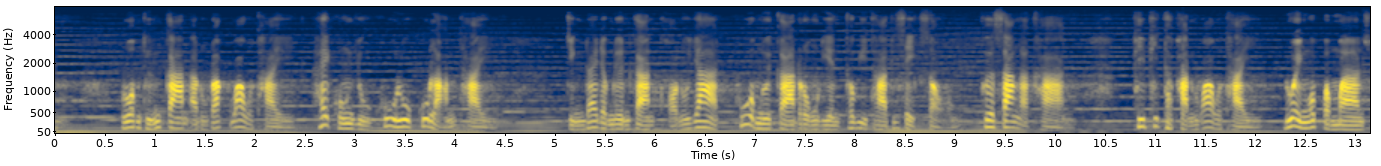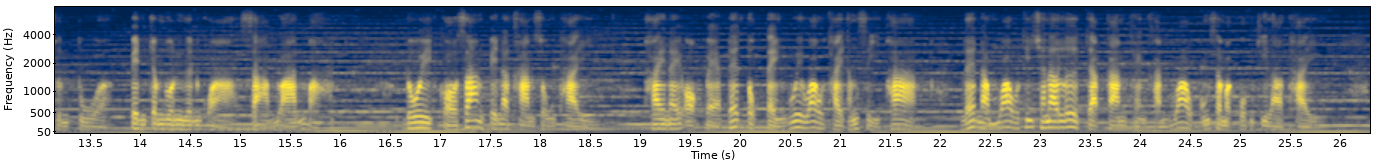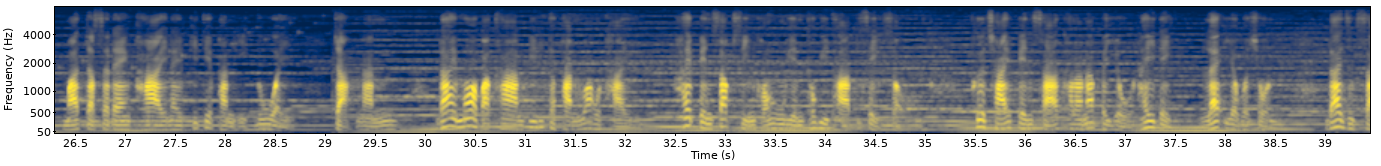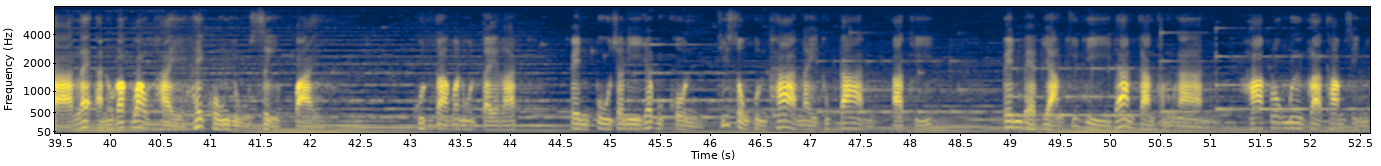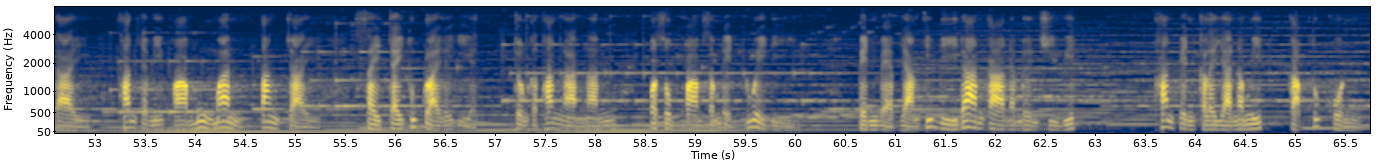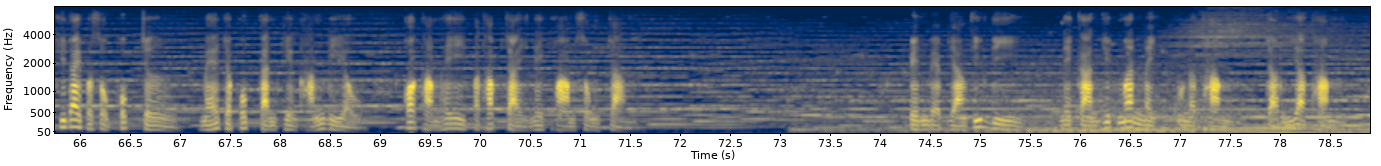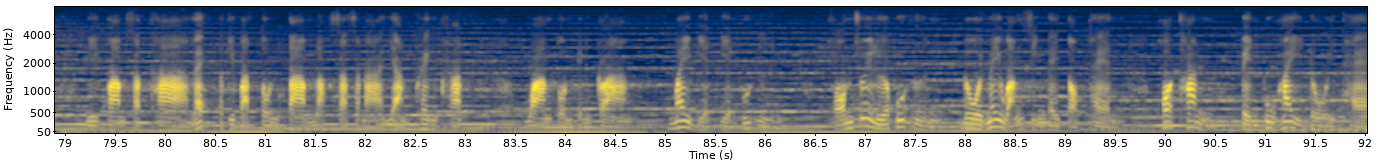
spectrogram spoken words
รวมถึงการอนุรักษ์ว่าวไทยให้คงอยู่คู่ลูกคู่หลานไทย จึงได้ดำเนินการขออนุญาต ผู้อำนวยการโรงเรียนทวีทาพิเศษสองเพื่อสร้างอาคาร พิพิธภัณฑ์ว่าวไทยด้วยงบประมาณส่วนตัวเป็นจำนวนเงินกว่า 3 ล้านบาท โดยก่อสร้างเป็นอาคารทรงไทย ภายในออกแบบและตกแต่งด้วยว่าวไทยทั้ง 4 ภาค และนำว่าวที่ชนะเลิศจากการแข่งขันว่าวของสมาคมกีฬาไทย มาจัดแสดงภายในพิพิธภัณฑ์อีกด้วย จากนั้นได้มอบอาคารพิพิธภัณฑ์ว่าวไทย ให้เป็นทรัพย์สินของโรงเรียนทวีทาพิเศษสองเพื่อใช้เป็นสาธารณประโยชน์ให้เด็กและเยาวชน ได้ศึกษาและอนุรักษ์ว่าวไทยให้คงอยู่สืบไป คุณตามนูนไตรรัตน์เป็นปูชนียบุคคลที่ทรงคุณค่าในทุกด้านอาทิ เป็นแบบอย่างที่ดีด้านการทำงาน หากลงมือกระทำสิ่งใด ท่านจะมีความมุ่งมั่น ตั้งใจ ใส่ใจทุกรายละเอียด จนกระทั่งงานนั้น ประสบความสำเร็จด้วยดี เป็นแบบอย่างที่ดีด้านการดำเนินชีวิต ท่านเป็นกัลยาณมิตรกับทุกคนที่ได้ประสบพบเจอ แม้จะพบกันเพียงครั้งเดียว ก็ทำให้ประทับใจในความทรงจำเป็นแบบอย่างที่ดีในการยึดมั่นในคุณธรรม จริยธรรม มีความศรัทธาและปฏิบัติตนตามหลักศาสนาอย่างเคร่งครัด วางตนเป็นกลาง ไม่เบียดเบียนผู้อื่น พร้อมช่วยเหลือผู้อื่น โดยไม่หวังสิ่งใดตอบแทน เพราะท่านเป็นผู้ให้โดยแท้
